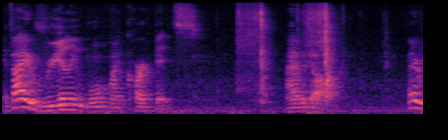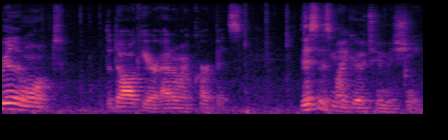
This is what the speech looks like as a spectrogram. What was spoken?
if I really want my carpets, I have a dog. If I really want the dog hair out of my carpets, this is my go-to machine.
